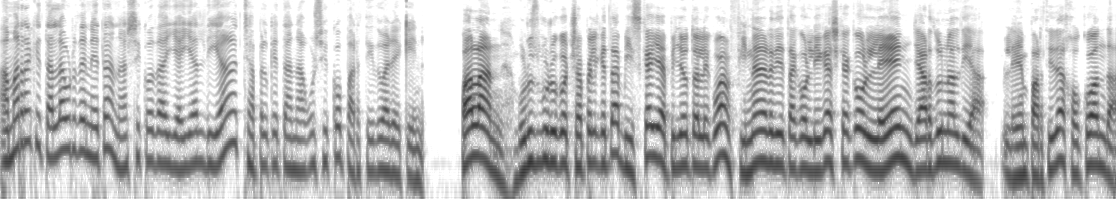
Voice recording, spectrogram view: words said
Amarrak eta laurdenetan hasiko da jaialdia txapelketa nagusiko partiduarekin. Palan, buruzburuko txapelketa Bizkaia pilotalekoan finalerdietako ligaskako lehen jardunaldia. Lehen partida jokoan da.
